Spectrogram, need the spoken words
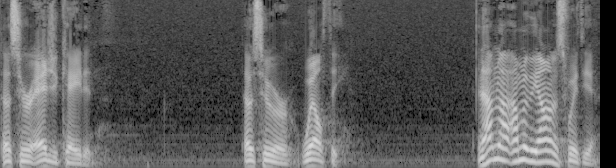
those who are educated, those who are wealthy. And I'm, not, I'm going to be honest with you.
